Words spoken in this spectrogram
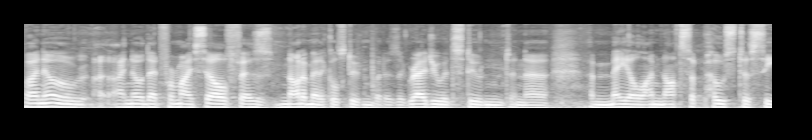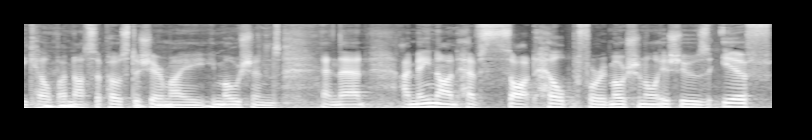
Well, I know I know that for myself, as not a medical student, but as a graduate student and a, a male, I'm not supposed to seek help. Mm-hmm. I'm not supposed to share mm-hmm. my emotions, and that I may not have sought help for emotional issues if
